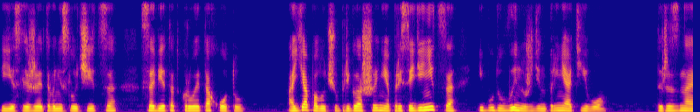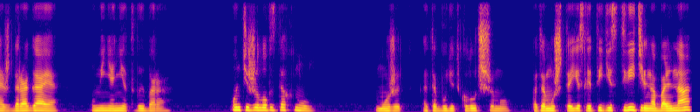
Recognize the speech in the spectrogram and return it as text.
И если же этого не случится, совет откроет охоту. А я получу приглашение присоединиться и буду вынужден принять его. Ты же знаешь, дорогая, у меня нет выбора. Он тяжело вздохнул. Может, это будет к лучшему, потому что если ты действительно больна...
